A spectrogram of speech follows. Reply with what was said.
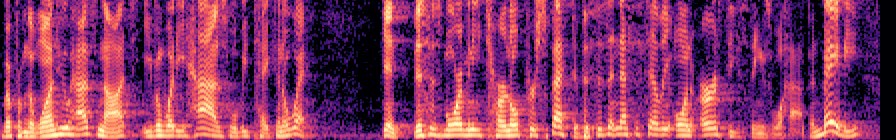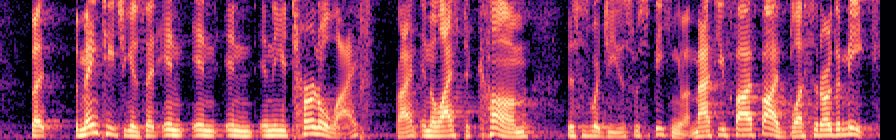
But from the one who has not, even what he has will be taken away. Again, this is more of an eternal perspective. This isn't necessarily on earth these things will happen. Maybe, but the main teaching is that in, in, in, in the eternal life, right, in the life to come, this is what Jesus was speaking about. Matthew 5 5, blessed are the meek,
